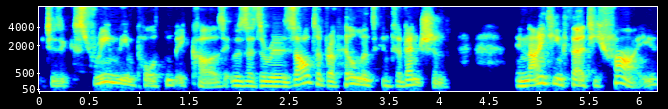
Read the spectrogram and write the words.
which is extremely important because it was as a result of Rav Hillman's intervention in 1935,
